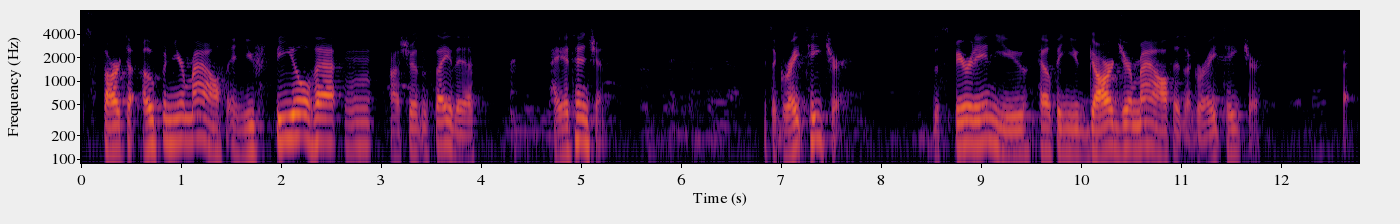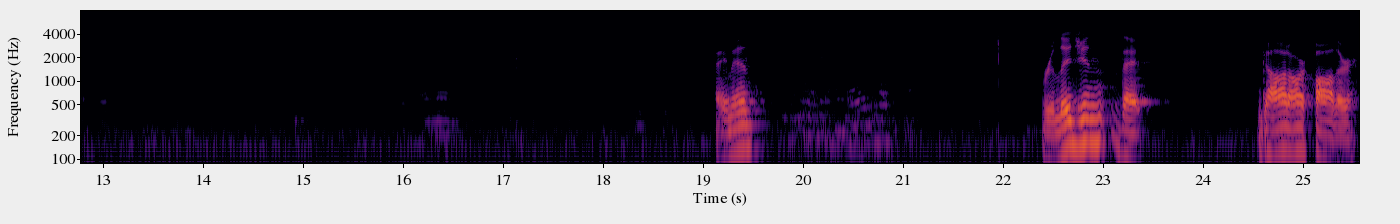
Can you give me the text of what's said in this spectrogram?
start to open your mouth and you feel that, mm, I shouldn't say this, pay attention. It's a great teacher. The Spirit in you helping you guard your mouth is a great teacher. Amen. Religion that God our Father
